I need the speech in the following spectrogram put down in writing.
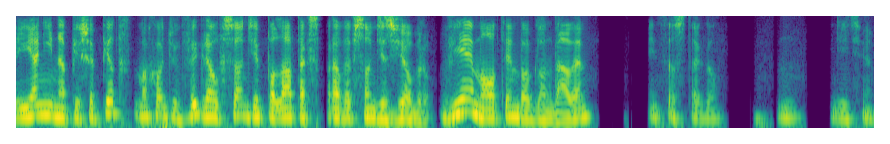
Janina pisze, Piotr Machodź wygrał w sądzie po latach sprawę w sądzie z Ziobro. Wiem o tym, bo oglądałem. I co z tego? Hmm, widzicie?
